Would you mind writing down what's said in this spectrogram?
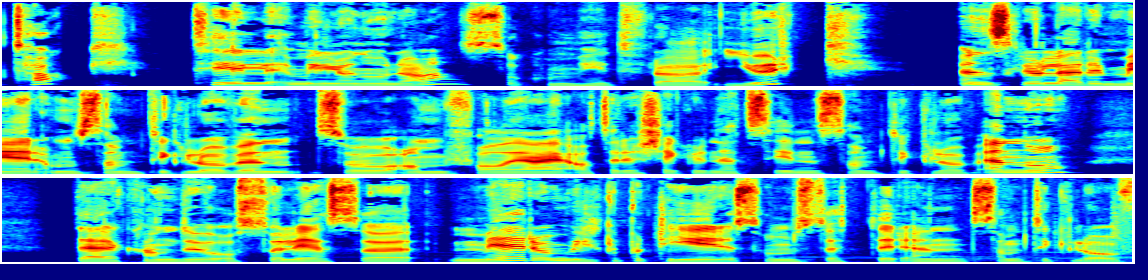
takk til Emilie og Nora, som kom hit fra JURK. Ønsker å lære mer om samtykkeloven, så anbefaler jeg at dere sjekker ut nettsiden samtykkelov.no. Der kan du også lese mer om hvilke partier som støtter en samtykkelov.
